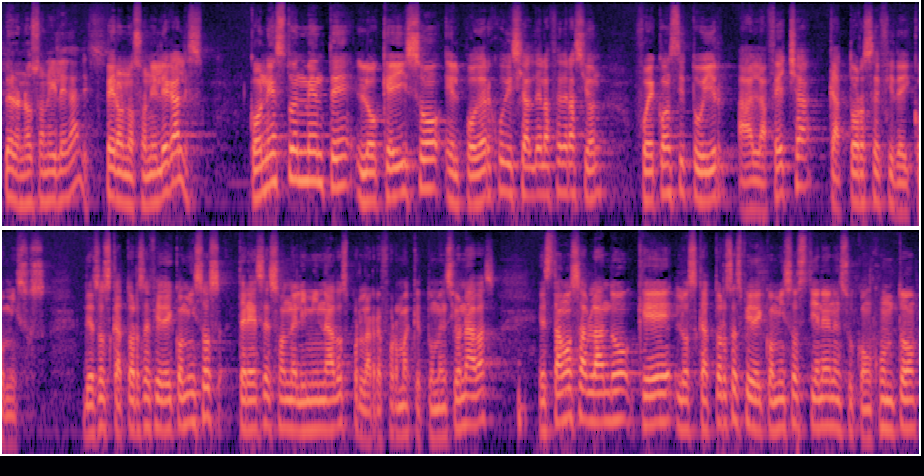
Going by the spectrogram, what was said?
Pero no son ilegales. Pero no son ilegales. Con esto en mente, lo que hizo el Poder Judicial de la Federación fue constituir a la fecha 14 fideicomisos. De esos 14 fideicomisos, 13 son eliminados por la reforma que tú mencionabas. Estamos hablando que los 14 fideicomisos tienen en su conjunto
